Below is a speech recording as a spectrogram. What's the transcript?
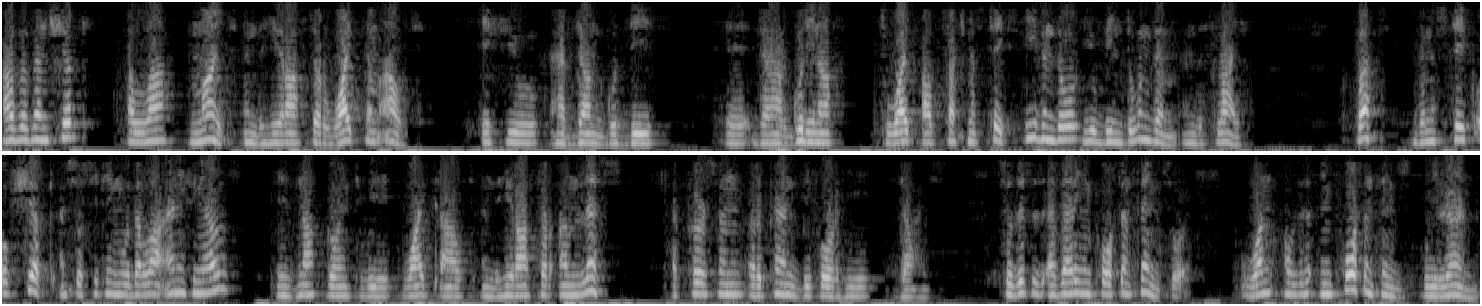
other than shirk. Allah might in the hereafter wipe them out. If you have done good deeds, uh, that are good enough to wipe out such mistakes, even though you've been doing them in this life. But the mistake of shirk, associating with Allah anything else, is not going to be wiped out in the hereafter unless a person repents before he dies. So this is a very important thing. So one of the important things we learn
